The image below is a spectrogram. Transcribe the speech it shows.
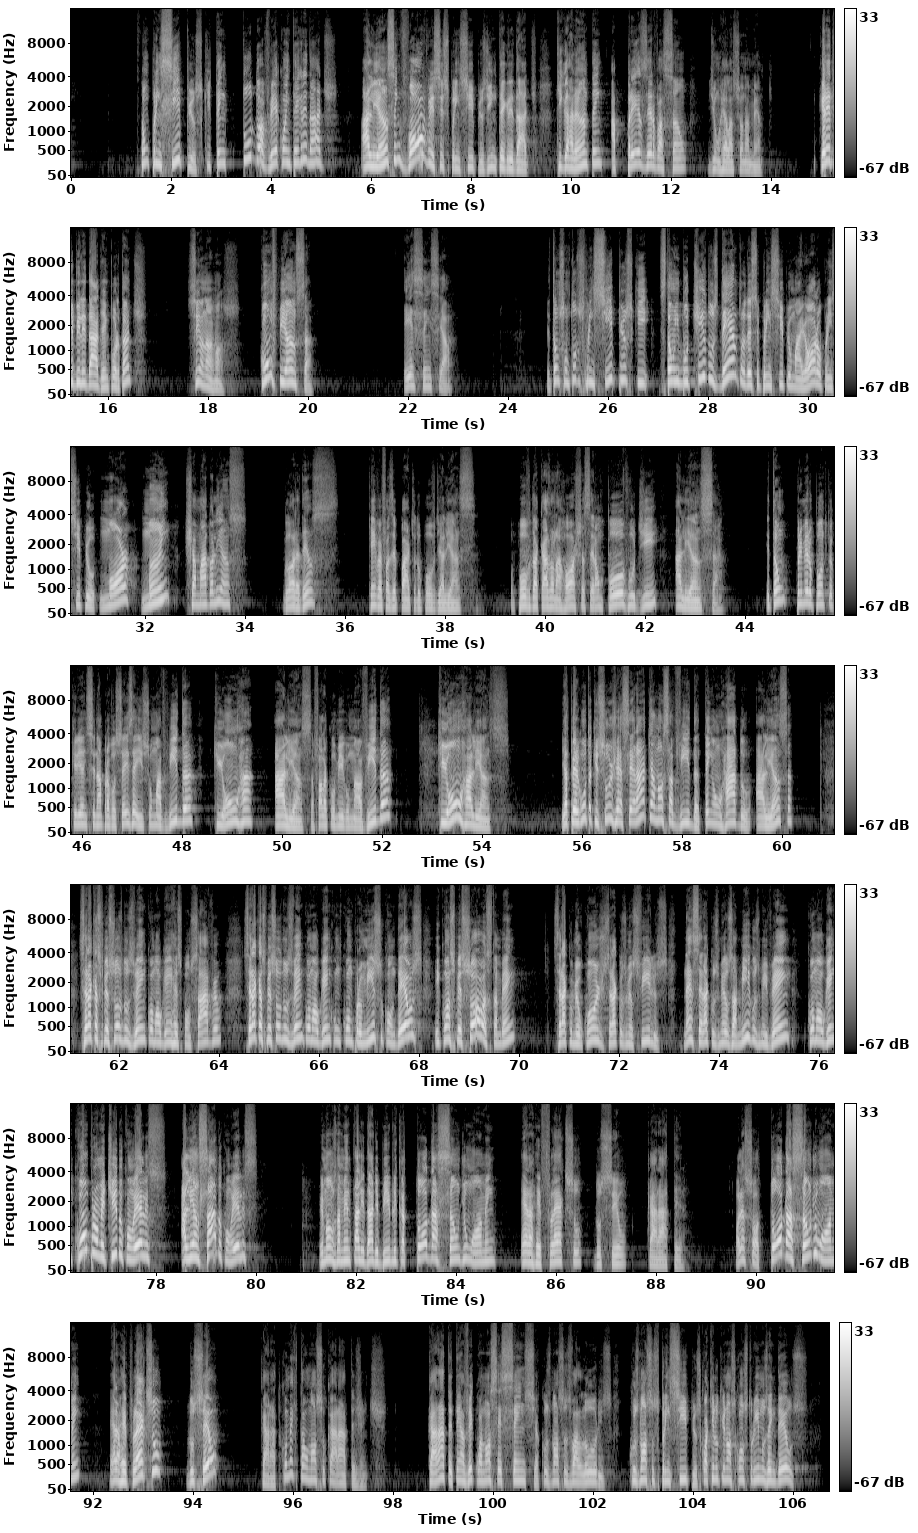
São princípios que têm tudo a ver com a integridade. A aliança envolve esses princípios de integridade que garantem a preservação de um relacionamento. Credibilidade é importante? Sim ou não, irmãos? Confiança essencial. Então são todos princípios que estão embutidos dentro desse princípio maior, o princípio mor, mãe, chamado aliança. Glória a Deus. Quem vai fazer parte do povo de aliança? O povo da casa na rocha será um povo de aliança. Então, primeiro ponto que eu queria ensinar para vocês é isso: uma vida que honra a aliança. Fala comigo, uma vida que honra a aliança. E a pergunta que surge é: será que a nossa vida tem honrado a aliança? Será que as pessoas nos veem como alguém responsável? Será que as pessoas nos veem como alguém com compromisso com Deus e com as pessoas também? Será que o meu cônjuge, será que os meus filhos, né? Será que os meus amigos me veem como alguém comprometido com eles, aliançado com eles? Irmãos, na mentalidade bíblica, toda ação de um homem era reflexo do seu caráter. Olha só, toda ação de um homem era reflexo do seu caráter. Como é que está o nosso caráter, gente? Caráter tem a ver com a nossa essência, com os nossos valores, com os nossos princípios, com aquilo que nós construímos em Deus,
